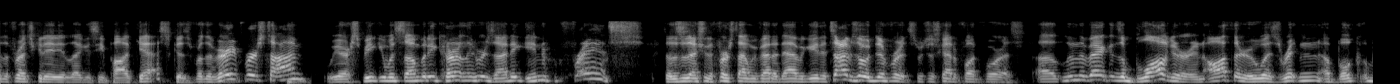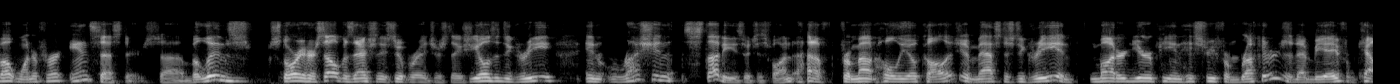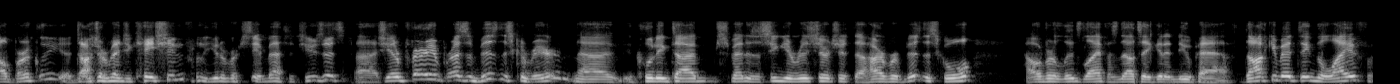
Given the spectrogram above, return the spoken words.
for the French Canadian Legacy Podcast because for the very first time, we are speaking with somebody currently residing in France. So this is actually the first time we've had to navigate a time zone difference, which is kind of fun for us. Uh, Lynn is a blogger and author who has written a book about one of her ancestors. Uh, but Lynn's story herself is actually super interesting. She holds a degree in Russian studies, which is fun, uh, from Mount Holyoke College, a master's degree in modern European history from Rutgers, an MBA from Cal Berkeley, a doctor of education from the University of Massachusetts. Uh, she had a very impressive business career, uh, including time spent as a senior researcher at the Harvard Business School. However, Lynn's life has now taken a new path, documenting the life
